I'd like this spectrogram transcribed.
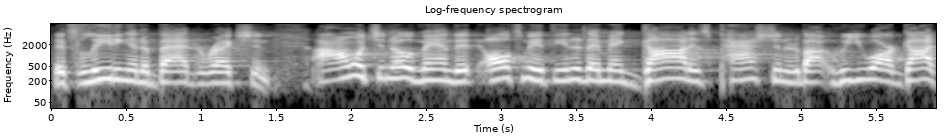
that's leading in a bad direction, I want you to know, man, that ultimately at the end of the day, man, God is passionate about who you are. God,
